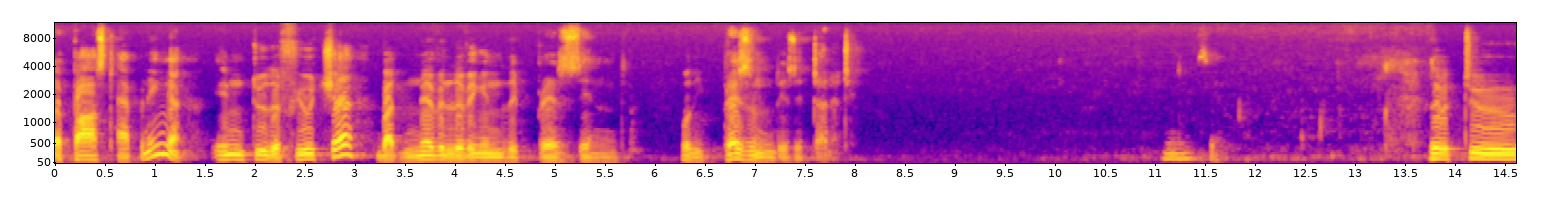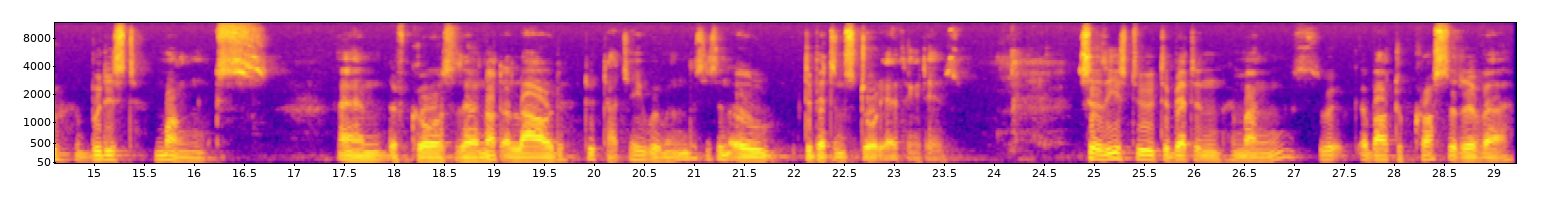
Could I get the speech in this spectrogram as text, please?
a past happening into the future, but never living in the present. For the present is eternity. There were two Buddhist monks, and of course they are not allowed to touch a woman. This is an old Tibetan story, I think it is. So these two Tibetan monks were about to cross the river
